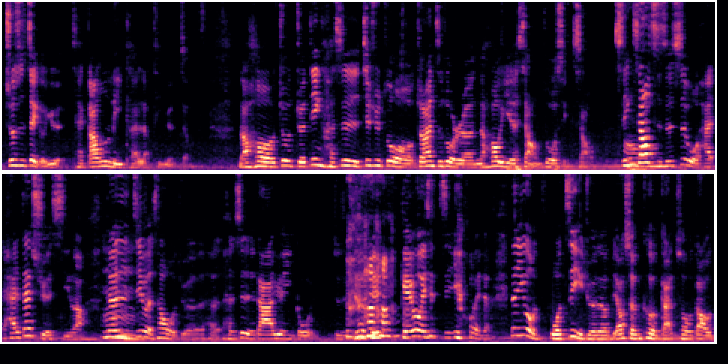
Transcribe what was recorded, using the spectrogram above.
就是这个月才刚离开两厅院这样子，然后就决定还是继续做专案制作人，然后也想做行销。行销其实是我还还在学习啦，但是基本上我觉得很很谢谢大家愿意跟我，就是 给给我一些机会的。那因为我我自己觉得比较深刻感受到，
